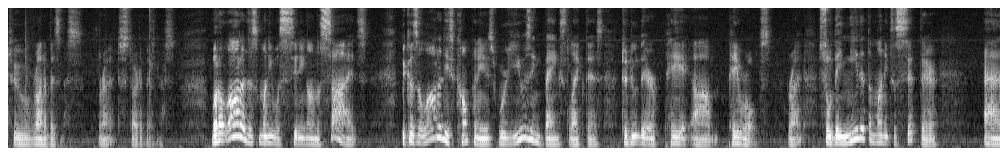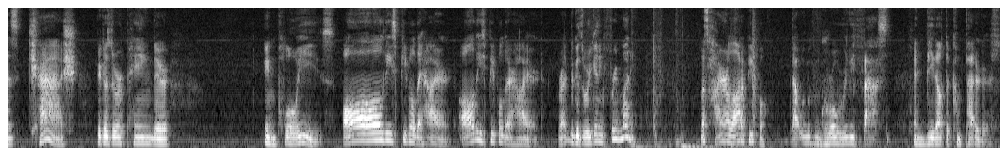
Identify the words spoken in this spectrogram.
to run a business, right? To start a business. But a lot of this money was sitting on the sides because a lot of these companies were using banks like this to do their pay um, payrolls, right? So they needed the money to sit there as cash because they were paying their employees all these people they hired all these people they're hired right because we're getting free money let's hire a lot of people. That way we can grow really fast and beat out the competitors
